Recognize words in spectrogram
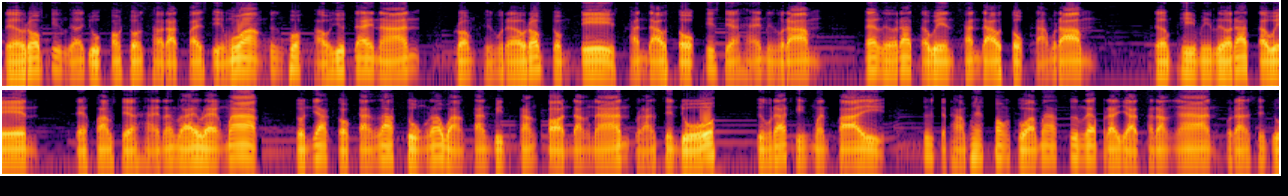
เรือรบที่เหลืออยู่ของโจรสลัดไฟสีม่วง ซึ่งพวกเขายึดได้นั้น รวมถึงเรือรบโจมตีชั้นดาวตกที่เสียหายหนึ่งลำ และเรือราดตระเวนชั้นดาวตกสามลำเดิมทีมีเรือราดตระเวน แต่ความเสียหายนั้นร้ายแรงมาก จนยากต่อการลากจูงระหว่างการบินครั้งก่อนดังนั้นร้านเซียนหยูจึงละทิ้งมันไป ซึ่งจะทำให้คล่องตัวมากขึ้นและประหยัดพลังงานร้านเซียนหยู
